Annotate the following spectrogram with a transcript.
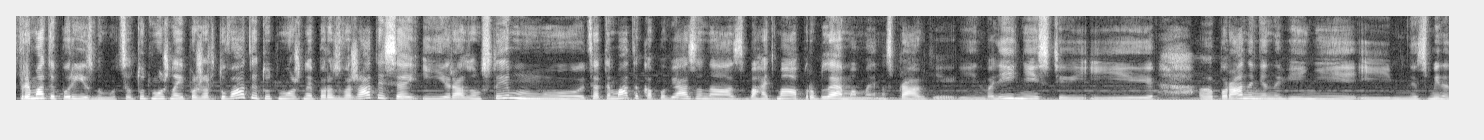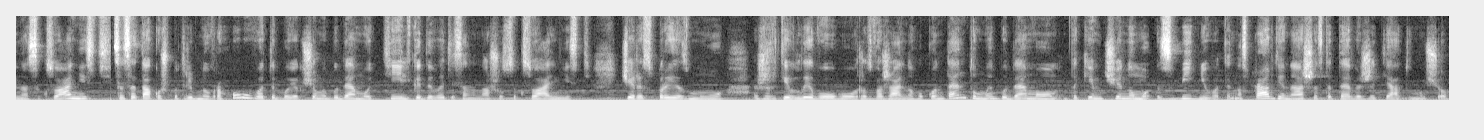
сприймати по-різному. Це тут можна і пожартувати, тут можна і порозважатися, і разом з тим е, ця тематика пов'язана з багатьма проблемами. Насправді, і інвалідність, і- е, поранення на війні, і змінена сексуальність. Це все також потрібно враховувати. Бо якщо ми будемо тільки дивитися на нашу сексуальність через призму жартівливого розважального контенту, ми будемо таким чином збіднювати насправді наше статеве життя, тому що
